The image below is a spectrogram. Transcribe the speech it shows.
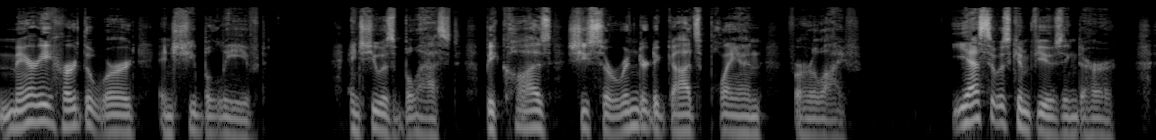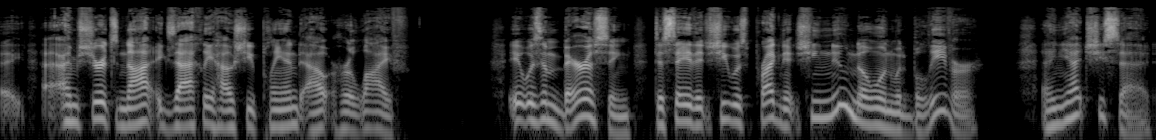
Mary heard the word and she believed. And she was blessed because she surrendered to God's plan for her life. Yes, it was confusing to her. I'm sure it's not exactly how she planned out her life. It was embarrassing to say that she was pregnant. She knew no one would believe her. And yet she said,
